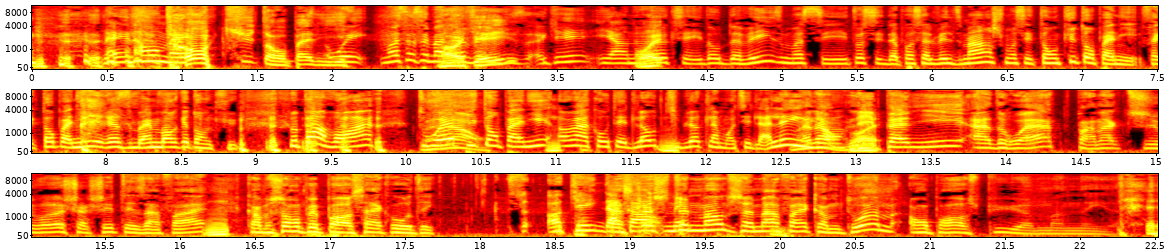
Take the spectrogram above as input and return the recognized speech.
Ben non, mais... Ton cul, ton panier. Oui, moi ça c'est ma Ok. devise, OK? Il y en a Oui. là que c'est d'autres devises. Moi c'est toi c'est de pas se lever le dimanche, moi c'est ton cul ton panier. Fait que ton panier il reste du même bord que ton cul. Tu peux pas avoir toi Ben non. puis ton panier un à côté de l'autre qui bloque la moitié de la ligne. Non, là. les paniers à droite pendant que tu vas chercher tes affaires. Mm. Comme ça, on peut passer à côté. OK, Parce d'accord. que si mais- tout le monde se met à faire comme toi, on passe plus à un moment donné. là.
